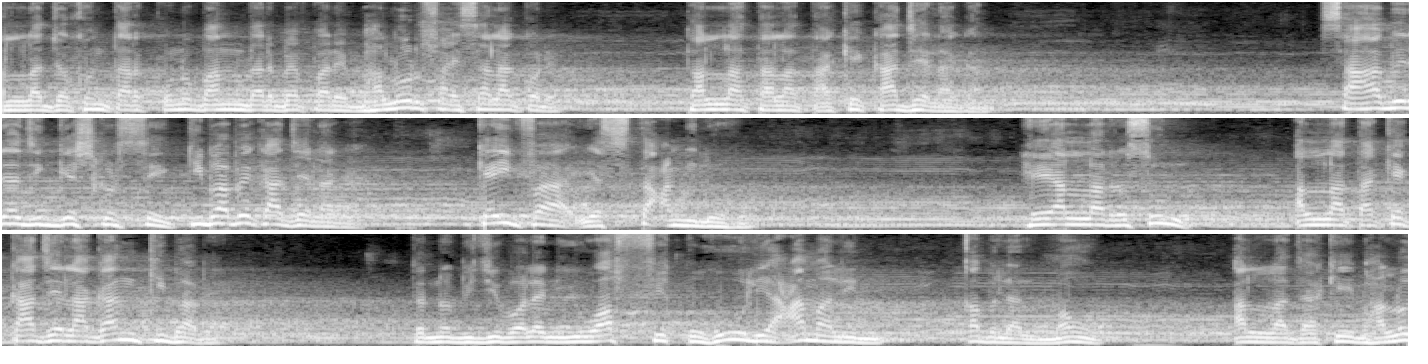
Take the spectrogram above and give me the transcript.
আল্লাহ যখন তার কোনো বান্দার ব্যাপারে ভালোর ফয়সালা করে, তো আল্লাহ তালা তাকে কাজে লাগান। সাহাবিরা জিজ্ঞেস করছে, কীভাবে কাজে লাগায়? কেইফা ইয়াস্তা আমিলুহ হে আল্লাহ রসুল আল্লাহ তাকে কাজে লাগান কীভাবে? তো নবীজি বলেন ইউফিকুহুল আমালিন কাবলাল মৌ আল্লাহ যাকে ভালো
